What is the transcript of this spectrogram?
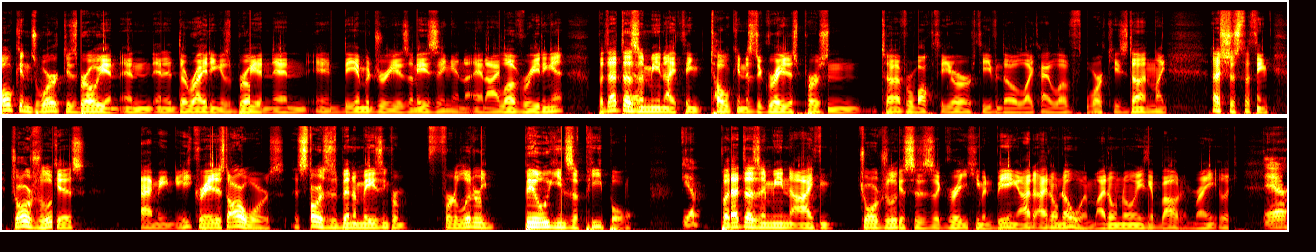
Tolkien's work is brilliant and, and the writing is brilliant and, and the imagery is amazing and, and I love reading it. But that doesn't mean I think Tolkien is the greatest person to ever walk the earth, even though like I love the work he's done. Like that's just the thing. George Lucas, I mean, he created Star Wars. Star Wars has been amazing for for literally billions of people. Yep. But that doesn't mean I think George Lucas is a great human being. I, I don't know him. I don't know anything about him, right? Like yeah,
